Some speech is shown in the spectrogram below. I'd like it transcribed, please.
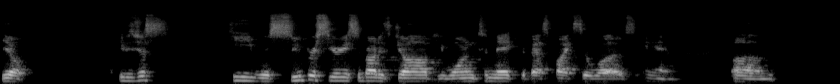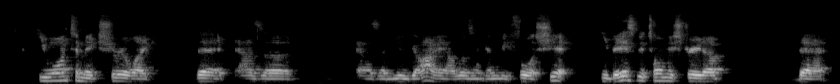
you know, he was just he was super serious about his job. He wanted to make the best bikes there was, and um, he wanted to make sure like that as a as a new guy, I wasn't going to be full of shit. He basically told me straight up that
